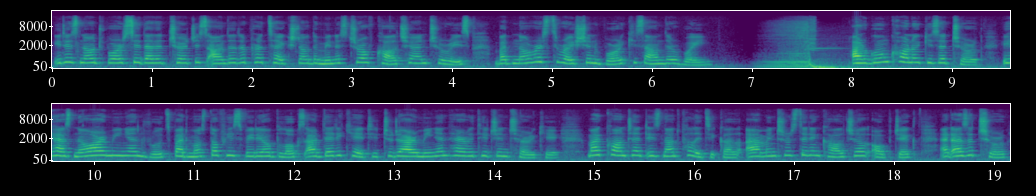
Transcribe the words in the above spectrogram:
It is noteworthy that the church is under the protection of the Ministry of Culture and Tourism, but no restoration work is underway. Argun Konuk is a Turk. He has no Armenian roots, but most of his video blogs are dedicated to the Armenian heritage in Turkey. My content is not political. I am interested in cultural objects, and as a Turk,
